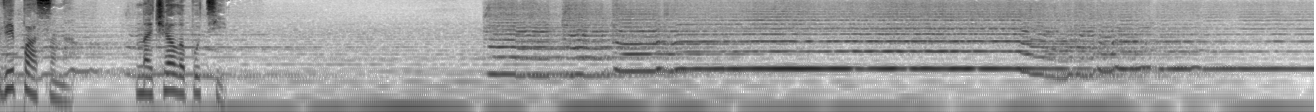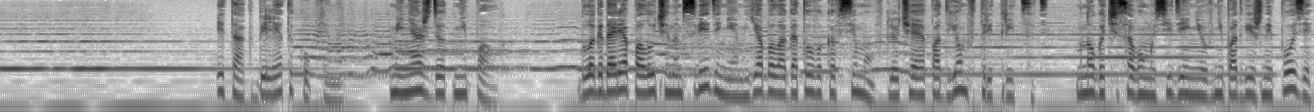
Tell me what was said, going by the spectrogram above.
Випассана. Начало пути. Итак, билеты куплены. Меня ждет Непал. Благодаря полученным сведениям я была готова ко всему, включая подъем в 3.30, многочасовому сидению в неподвижной позе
